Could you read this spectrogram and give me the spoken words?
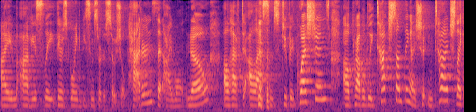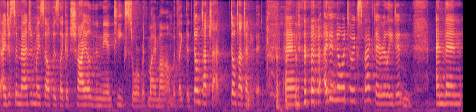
I'm obviously, there's going to be some sort of social patterns that I won't know. I'll have to, I'll ask some stupid questions. I'll probably touch something I shouldn't touch. Like, I just imagine myself as like a child in an antique store with my mom with like the don't touch that, don't touch anything. and I didn't know what to expect. I really didn't. And then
